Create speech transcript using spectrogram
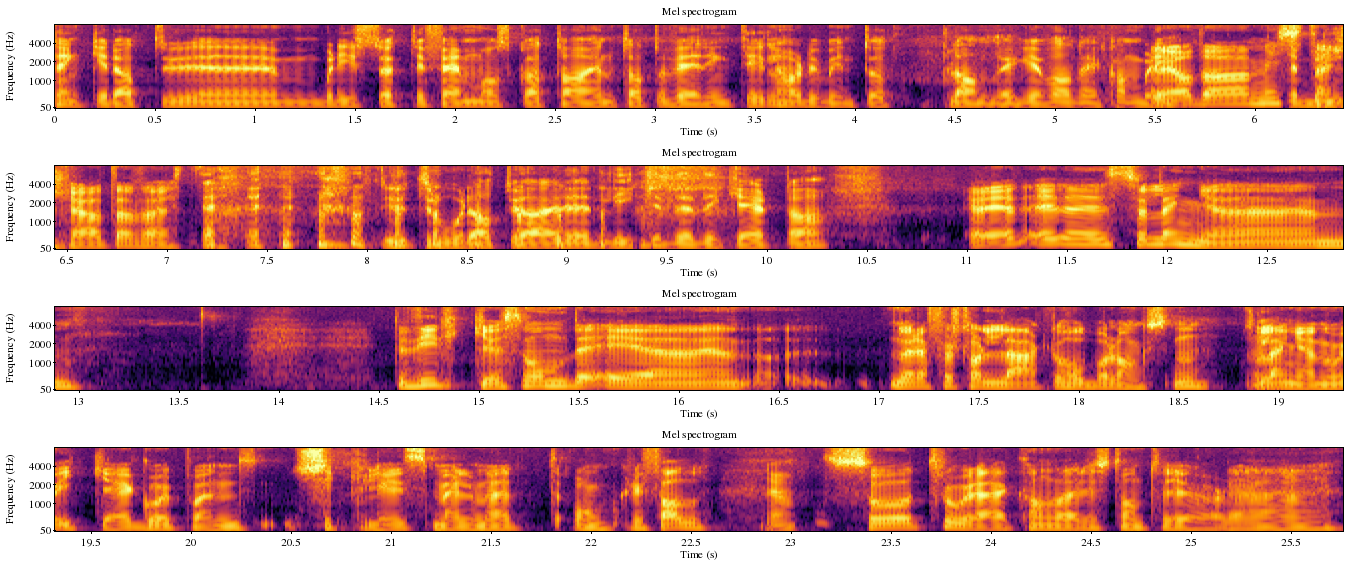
tenker at du eh, blir 75 og skal ta en tatovering til, har du begynt å planlegge hva det kan bli? Ja, da mistenker blir- jeg at jeg vet. Du tror at du er like dedikert da? Så lenge Det virker som om det er Når jeg først har lært å holde balansen, så lenge jeg nå ikke går på en skikkelig smell med et ordentlig fall, Ja. så tror jeg jeg kan være i stand til å gjøre det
